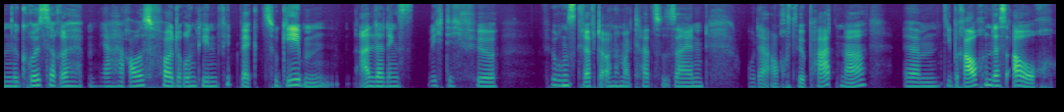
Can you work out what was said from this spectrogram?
eine größere ja, Herausforderung, denen Feedback zu geben. Allerdings wichtig für Führungskräfte auch nochmal klar zu sein oder auch für Partner, ähm, die brauchen das auch,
